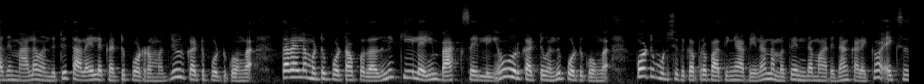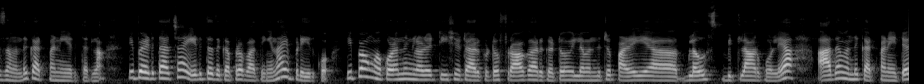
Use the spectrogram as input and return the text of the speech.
அது மேலே வந்துட்டு தலையில் கட்டு போடுற மாதிரி ஒரு கட்டு போட்டுக்கோங்க. தலையில் மட்டும் போட்டால் போதாதுன்னு கீழேயும் பேக் சைட்லேயும் ஒரு கட்டு வந்து போட்டுக்கோங்க. போட்டு முடிச்சதுக்கப்புறம் பார்த்தீங்க அப்படின்னா நமக்கு இந்த மாதிரி தான் கிடைக்கும். எக்ஸஸை வந்து கட் பண்ணி எடுத்துடலாம். இப்போ எடுத்தாச்சா? எடுத்ததுக்கப்புறம் பார்த்தீங்கன்னா இப்படி இருக்கும். இப்போ உங்கள் குழந்தைங்களோட டிஷர்ட்டாக இருக்கட்டும் ஃப்ராகாக இருக்கட்டும் இல்லை வந்துட்டு பழைய ப்ளவுஸ் பிட்லாம் இருக்கும் இல்லையா? அதை வந்து கட் பண்ணிவிட்டு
